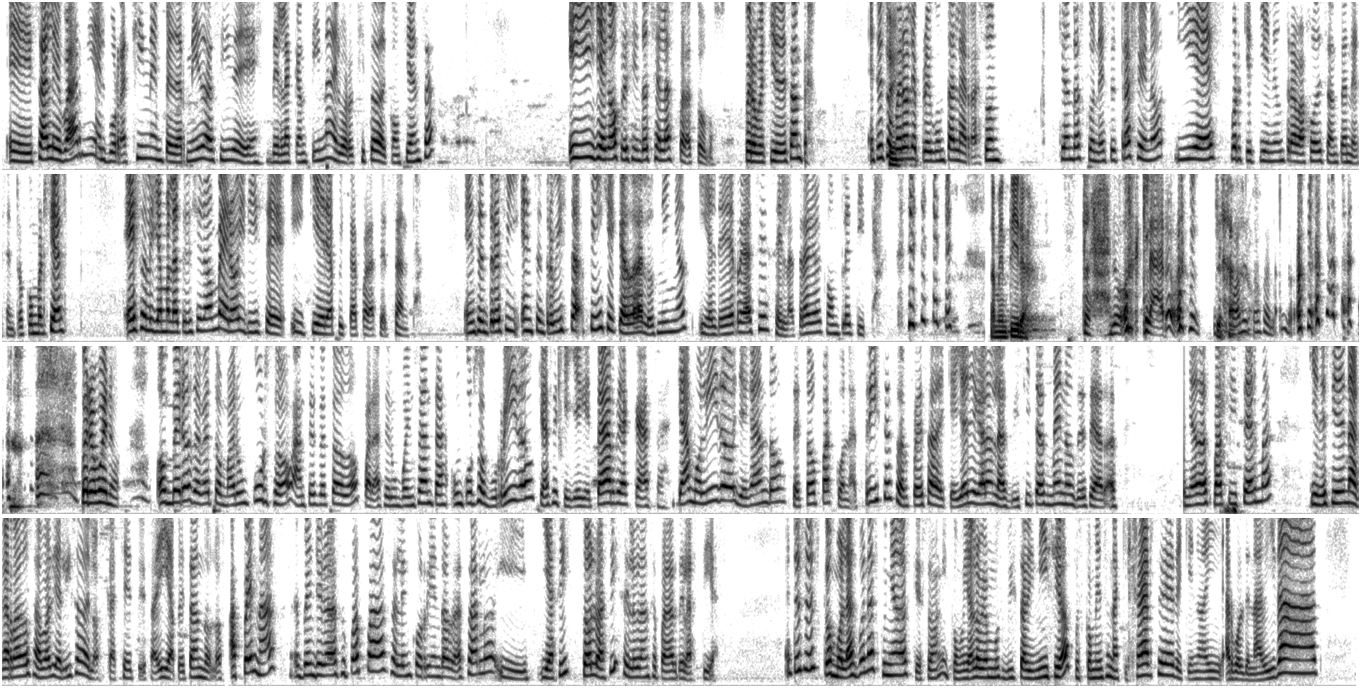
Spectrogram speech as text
eh, sale Barney, el borrachín empedernido así de, la cantina, el borrachito de confianza, y llega ofreciendo chelas para todos, pero vestido de santa. Entonces Homero le pregunta la razón. ¿qué andas con ese traje, no? Y es porque tiene un trabajo de santa en el centro comercial. Eso le llama la atención a Homero y dice, y quiere aplicar para ser santa. En su, en su entrevista finge que adora a los niños y el de RH se la traga completita. La mentira. Claro, claro. ¿De más estamos hablando? Pero bueno, Homero debe tomar un curso antes de todo para ser un buen santa, un curso aburrido que hace que llegue tarde a casa. Ya molido, llegando, se topa con la triste sorpresa de que ya llegaron las visitas menos deseadas. Patty y Selma, quienes tienen agarrados a María Lisa de los cachetes, ahí apretándolos. Apenas ven llegar a su papá, salen corriendo a abrazarlo y, y así, solo así, se logran separar de las tías. Entonces, como las buenas cuñadas que son, y como ya lo habíamos visto al inicio, pues comienzan a quejarse de que no hay árbol de Navidad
